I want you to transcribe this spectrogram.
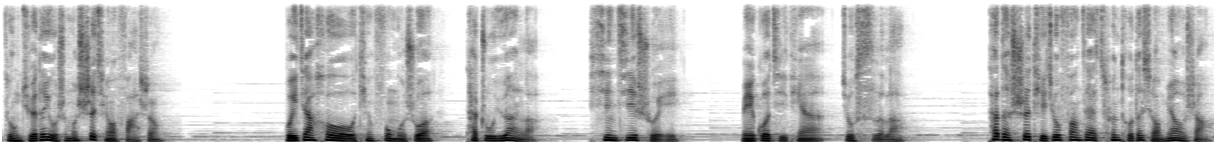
总觉得有什么事情要发生。回家后听父母说他住院了，心积水，没过几天就死了。他的尸体就放在村头的小庙上。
